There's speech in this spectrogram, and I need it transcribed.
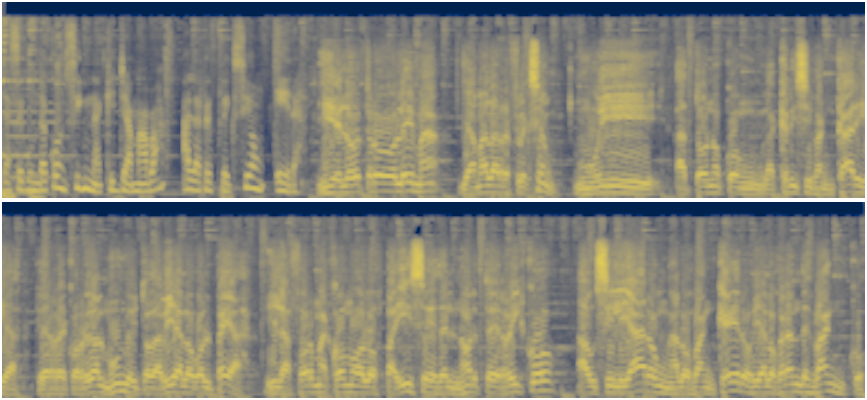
La segunda consigna que llamaba a la reflexión era. Y el otro lema llama a la reflexión, muy a tono con la crisis bancaria que recorrió al mundo y todavía lo golpea, y la forma como los países del norte rico auxiliaron a los banqueros y a los grandes bancos.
